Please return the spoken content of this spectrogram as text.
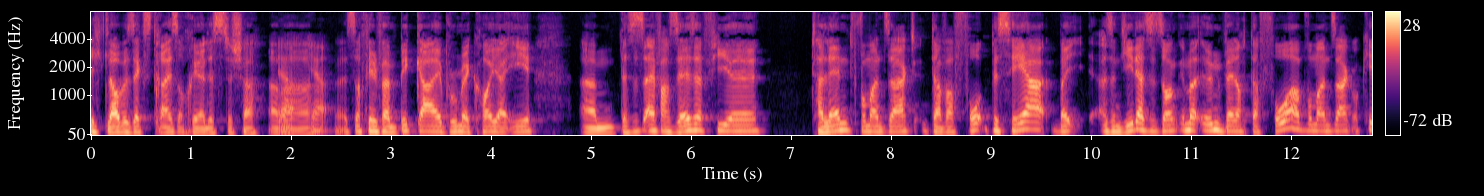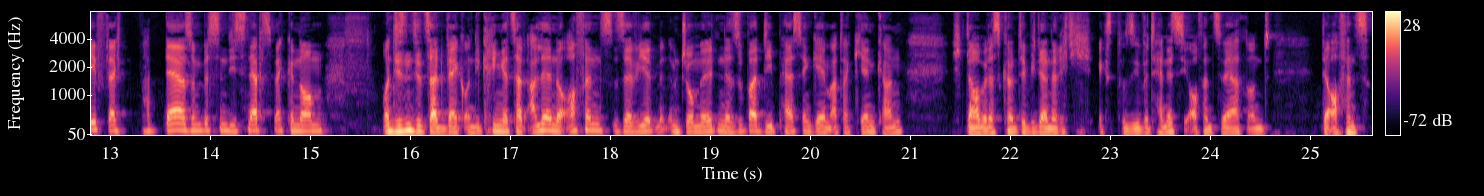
Ich glaube, 6-3 ist auch realistischer, aber ja, ja. ist auf jeden Fall ein Big Guy. Brew McCoy ja eh. Ähm, das ist einfach sehr, sehr viel Talent, wo man sagt, da war vor, bisher bei, also in jeder Saison immer irgendwer noch davor, wo man sagt, okay, vielleicht hat der so ein bisschen die Snaps weggenommen und die sind jetzt halt weg und die kriegen jetzt halt alle eine Offense serviert mit einem Joe Milton, der super Deep Passing Game attackieren kann. Ich glaube, das könnte wieder eine richtig explosive Tennessee Offense werden und der Offense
